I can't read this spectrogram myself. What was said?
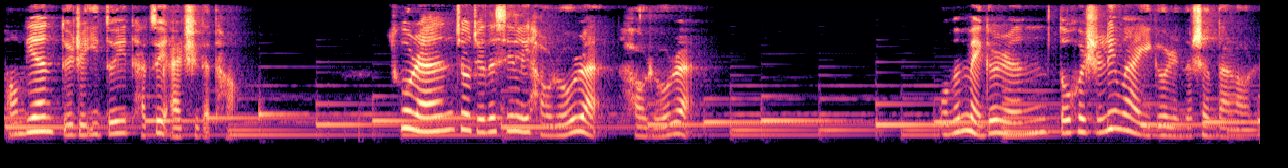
旁边堆着一堆他最爱吃的糖。突然就觉得心里好柔软，好柔软。我们每个人都会是另外一个人的圣诞老人，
